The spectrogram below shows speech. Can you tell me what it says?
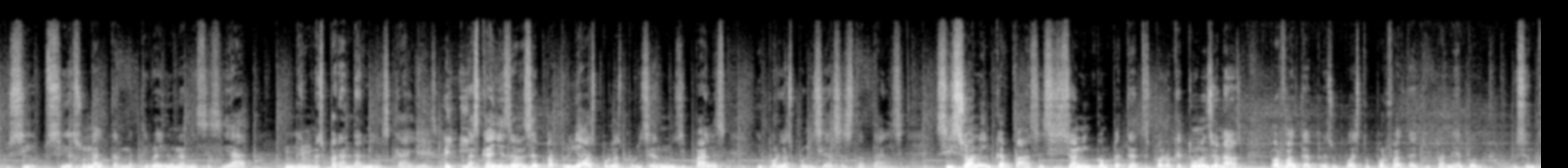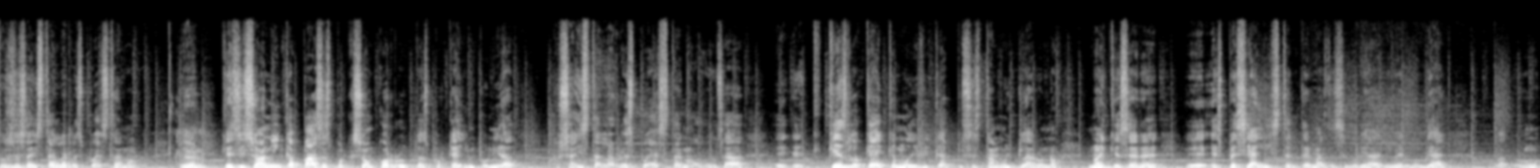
pues sí, sí es una alternativa y una necesidad pero no es para andar en las calles. las calles deben ser patrulladas por las policías municipales y por las policías estatales. Si son incapaces, si son incompetentes, por lo que tú mencionabas, por falta de presupuesto, por falta de equipamiento, pues entonces ahí está la respuesta, ¿no? Eh, que si son incapaces porque son corruptas, porque hay impunidad, pues ahí está la respuesta, ¿no? O sea, eh, eh, ¿qué es lo que hay que modificar? Pues está muy claro, ¿no? No hay que ser especialista en temas de seguridad a nivel mundial,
